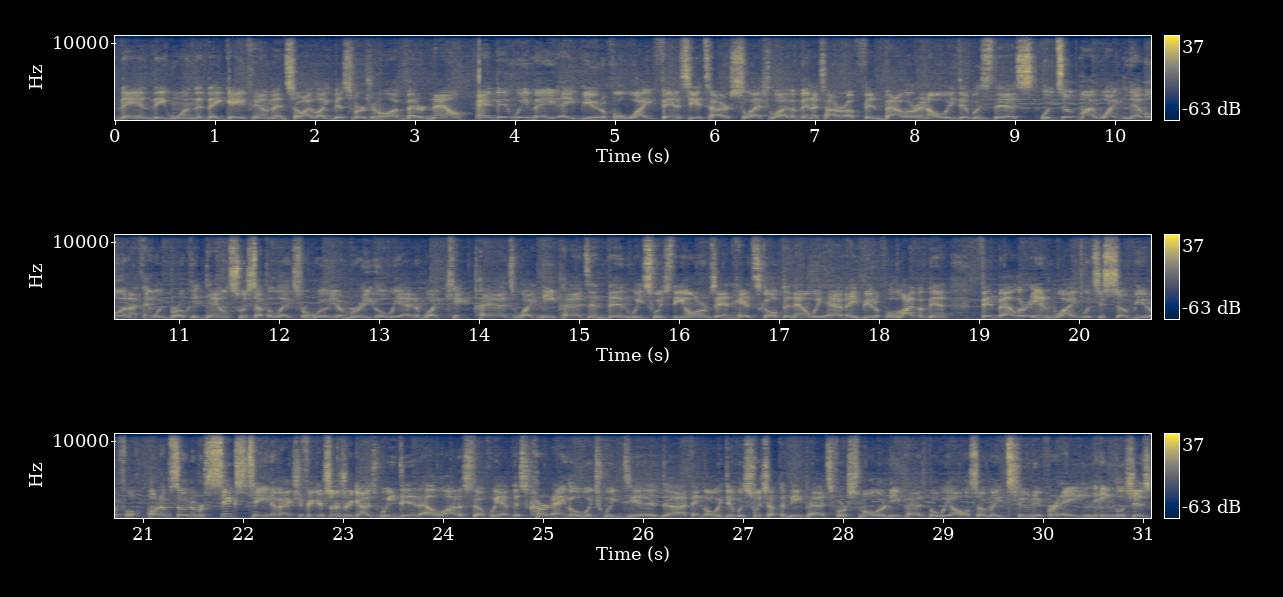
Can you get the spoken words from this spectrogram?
than the one that they gave him, and so I like this version a lot better now. And then we made a beautiful white fantasy attire slash live event attire of Finn Balor, and all we did was this. We took my white Neville, and I think we broke it down, switched out the legs for William Regal. We added white kick pads, white knee pads, and then we switched the arms and head sculpt, and now we have a beautiful live event Finn Balor in white, which is so beautiful. On episode number 16 of Action Figure Surgery, guys, we did a lot of stuff. We have this Kurt Angle, which we did, uh, I think all we did was switch out the knee pads for smaller knee pads, but we also made two different Aiden Englishes,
